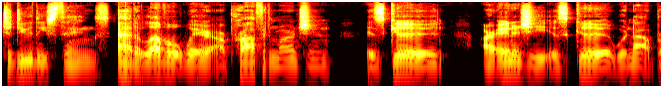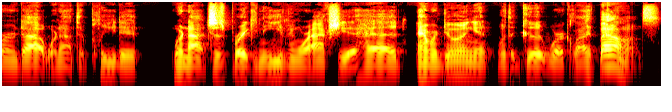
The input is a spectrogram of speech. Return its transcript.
to do these things at a level where our profit margin is good. Our energy is good. We're not burned out. We're not depleted. We're not just breaking even. We're actually ahead and we're doing it with a good work life balance.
